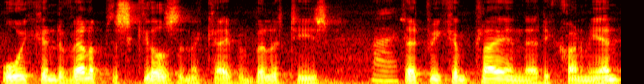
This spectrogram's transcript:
or we can develop the skills and the capabilities Right. that we can play in that economy and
